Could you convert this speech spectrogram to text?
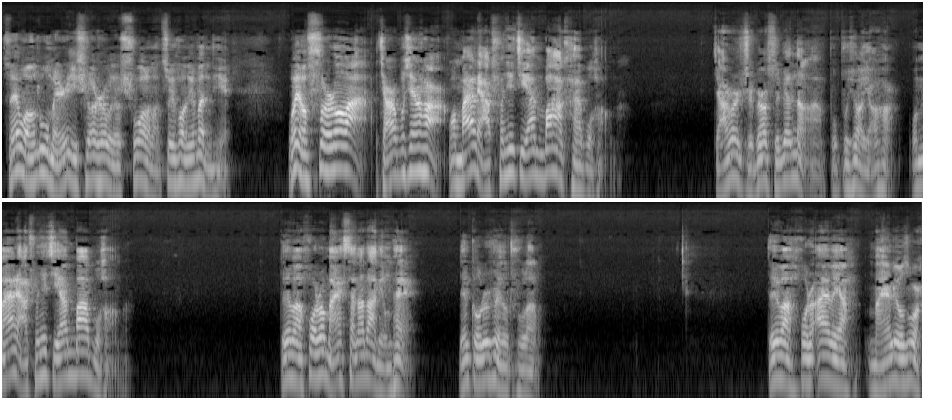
所以我录每日一车的时候我就说了嘛，最后那问题，我有四十多万，假如不限号，我买俩传奇 GM 八开不好吗？假如说指标随便弄啊，不不需要摇号，我买俩传奇 GM 八不好吗？对吧？或者说买塞纳大顶配，连购置税都出来了。对吧？或者艾维亚买个六座，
